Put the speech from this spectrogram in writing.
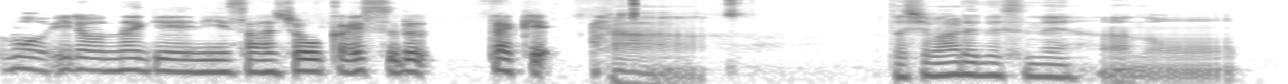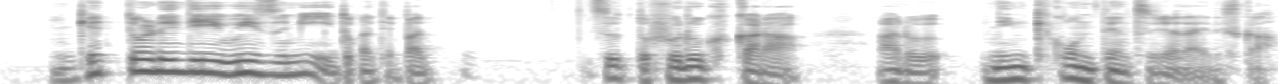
もういろんな芸人さん紹介するだけ。ああ。私はあれですね、あの、Get Ready With Me とかってやっぱずっと古くからある人気コンテンツじゃないですか。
